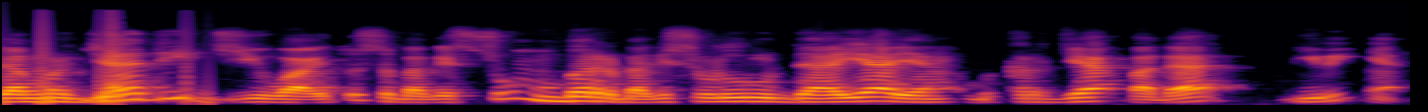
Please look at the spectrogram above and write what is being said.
dan menjadi jiwa itu sebagai sumber bagi seluruh daya yang bekerja pada dirinya.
